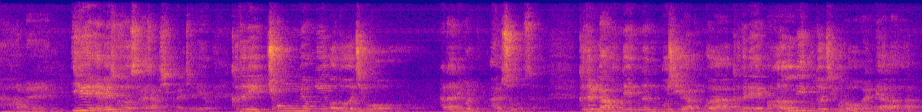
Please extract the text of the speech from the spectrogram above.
아멘. 이게 에베소서 4장 18절이에요. 그들이 총명이 어두워지고 하나님을 알 수가 없어요. 그들 가운데 있는 무지함과 그들의 마음이 굳어짐으로 말미암아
